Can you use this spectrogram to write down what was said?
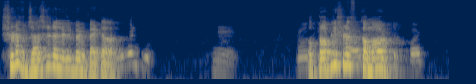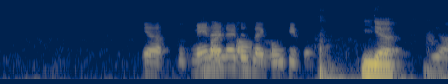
Should have judged it a little bit better. Hmm. Or probably should have come out. But yeah, the main But, highlight is uh, like goalkeeping. Yeah, Yeah.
